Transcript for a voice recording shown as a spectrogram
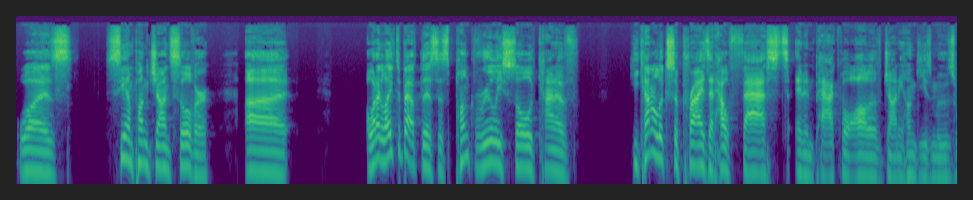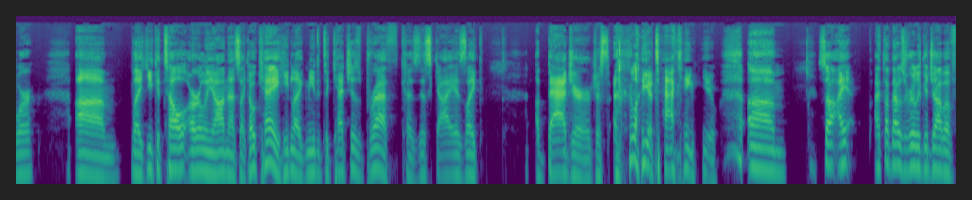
was CM Punk John Silver. Uh, what I liked about this is Punk really sold kind of. He kind of looked surprised at how fast and impactful all of Johnny Hungee's moves were. Um, like you could tell early on that's like okay, he like needed to catch his breath because this guy is like a badger just like attacking you. Um, so I I thought that was a really good job of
